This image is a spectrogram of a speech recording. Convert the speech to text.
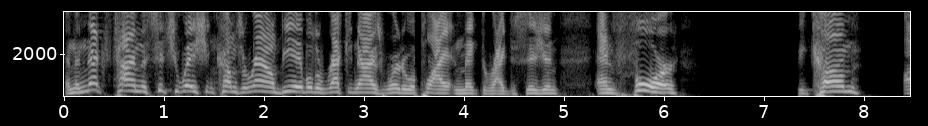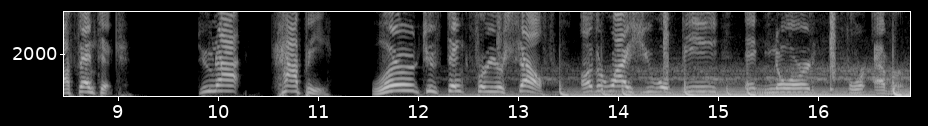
and the next time the situation comes around, be able to recognize where to apply it and make the right decision. And four, become authentic. Do not copy. Learn to think for yourself. Otherwise, you will be ignored forever.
